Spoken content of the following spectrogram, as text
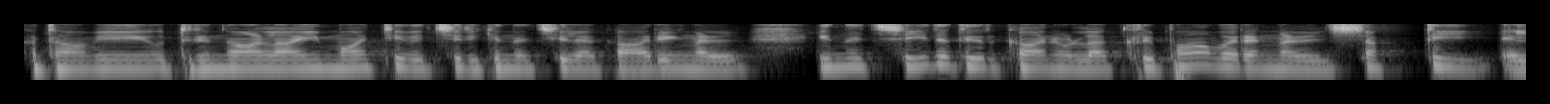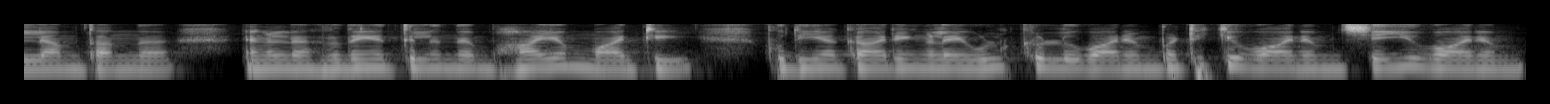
കഥാവെ ഒത്തിരി നാളായി മാറ്റിവെച്ചിരിക്കുന്ന ചില കാര്യങ്ങൾ ഇന്ന് ചെയ്തു തീർക്കാനുള്ള കൃപാവരങ്ങൾ ശക്തി എല്ലാം തന്ന് ഞങ്ങളുടെ ഹൃദയത്തിൽ നിന്ന് ഭയം മാറ്റി പുതിയ കാര്യങ്ങളെ ഉൾക്കൊള്ളുവാനും പഠിക്കുവാനും ചെയ്യുവാനും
